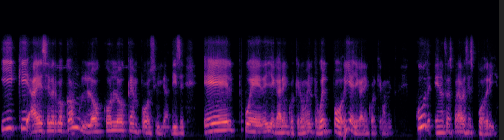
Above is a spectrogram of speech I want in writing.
y que a ese verbo come lo coloca en posibilidad. Dice, él puede llegar en cualquier momento o él podría llegar en cualquier momento. Could, en otras palabras, es podría.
